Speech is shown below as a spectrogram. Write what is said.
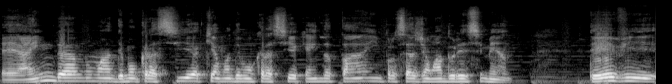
é, ainda numa democracia que é uma democracia que ainda está em processo de amadurecimento teve,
